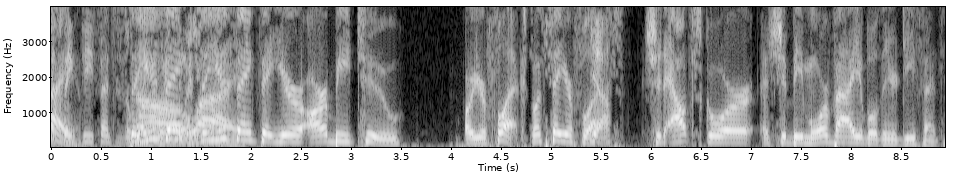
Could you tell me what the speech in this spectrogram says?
I think defenses. so are you No, think so you think that your RB two or your flex, let's say your flex, should outscore, should be more valuable than your defense.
